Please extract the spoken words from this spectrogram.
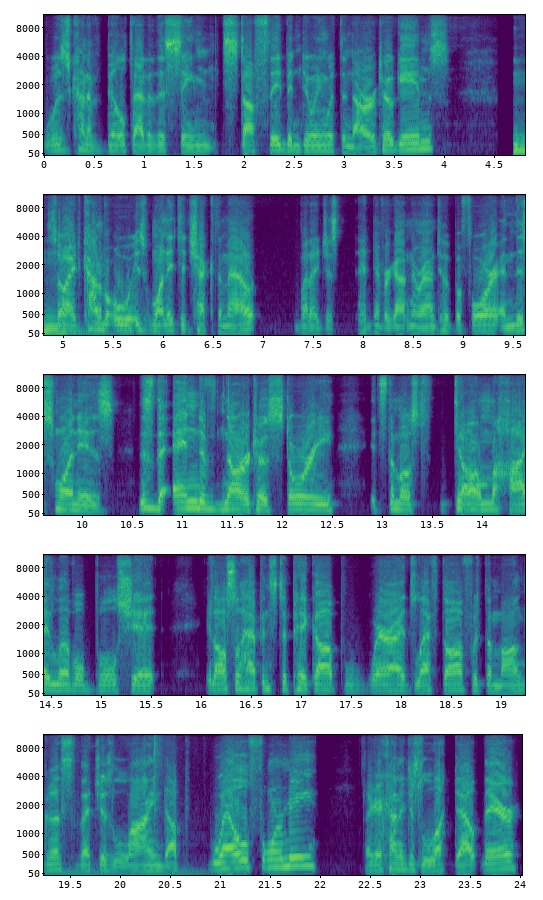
was kind of built out of the same stuff they'd been doing with the Naruto games. Mhm. So I'd kind of always wanted to check them out, but I just had never gotten around to it before. And this one is this is the end of Naruto's story. It's the most dumb, high level bullshit. It also happens to pick up where I'd left off with the manga, so that just lined up well for me. Like I kind of just lucked out there.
